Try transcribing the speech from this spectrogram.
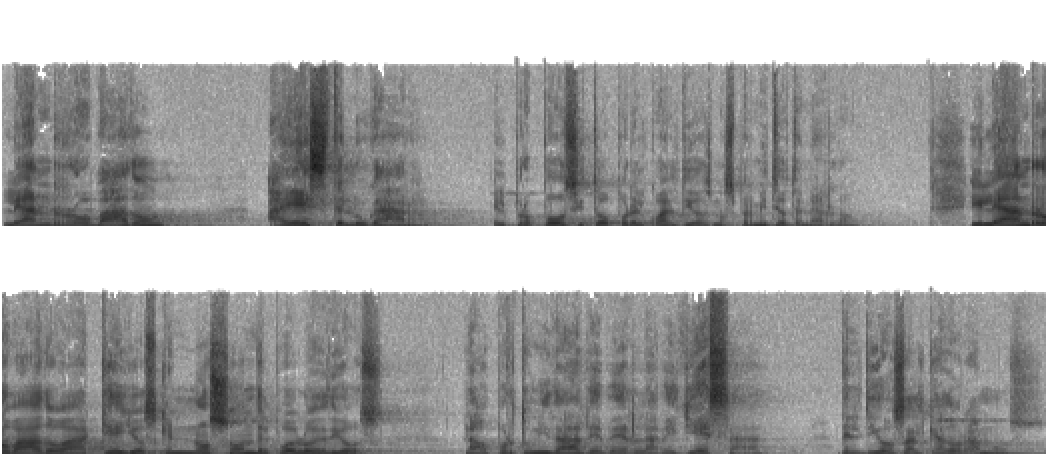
Le han robado a este lugar el propósito por el cual Dios nos permitió tenerlo. Y le han robado a aquellos que no son del pueblo de Dios la oportunidad de ver la belleza del Dios al que adoramos.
